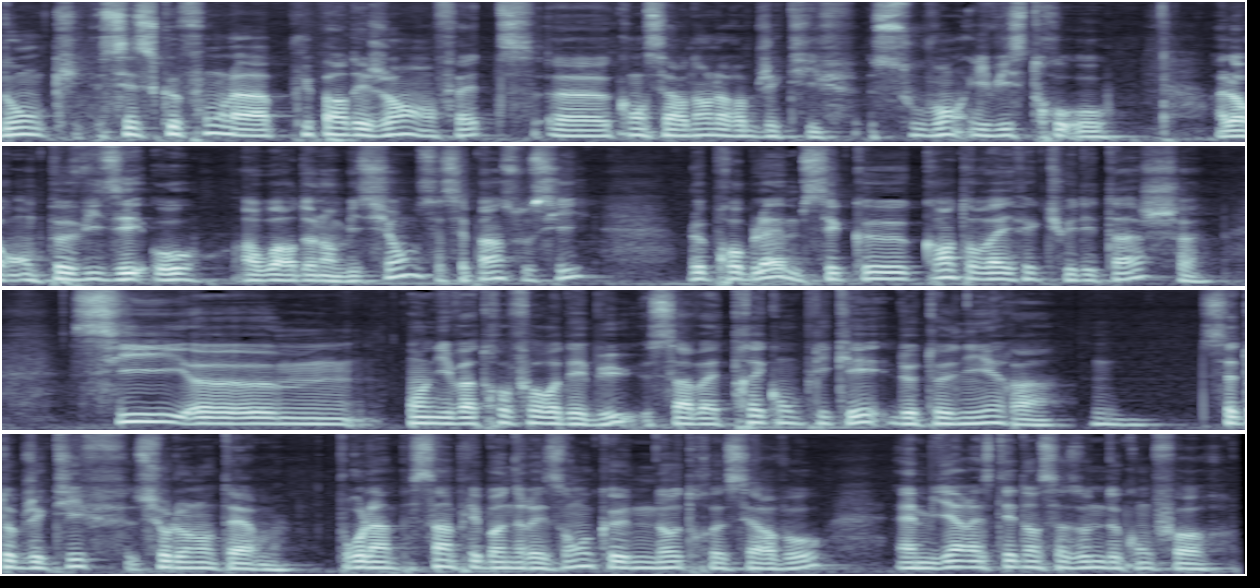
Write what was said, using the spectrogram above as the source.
Donc, c'est ce que font la plupart des gens, en fait, euh, concernant leur objectif. Souvent, ils visent trop haut. Alors, on peut viser haut, avoir de l'ambition, ça, c'est pas un souci. Le problème, c'est que quand on va effectuer des tâches, si euh, on y va trop fort au début, ça va être très compliqué de tenir cet objectif sur le long terme. Pour la simple et bonne raison que notre cerveau aime bien rester dans sa zone de confort.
